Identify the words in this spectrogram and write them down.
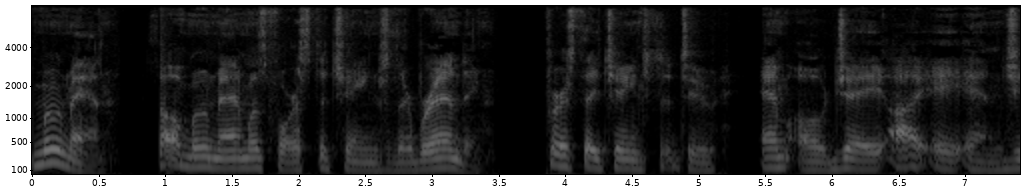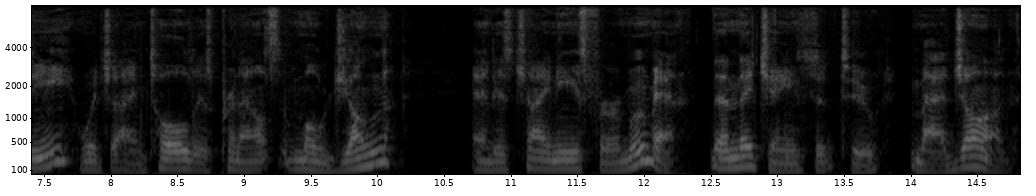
Moonman so Moonman was forced to change their branding. First, they changed it to M O J I A N G, which I'm told is pronounced Mojung and is Chinese for Moonman. Then they changed it to Majohn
